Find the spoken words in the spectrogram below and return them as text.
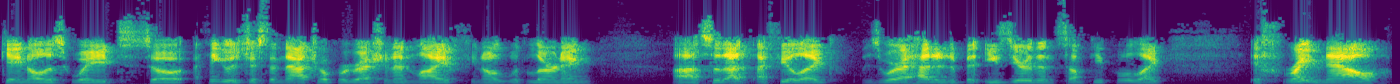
gained all this weight, so I think it was just a natural progression in life, you know, with learning. Uh, so that I feel like is where I had it a bit easier than some people. Like, if right now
